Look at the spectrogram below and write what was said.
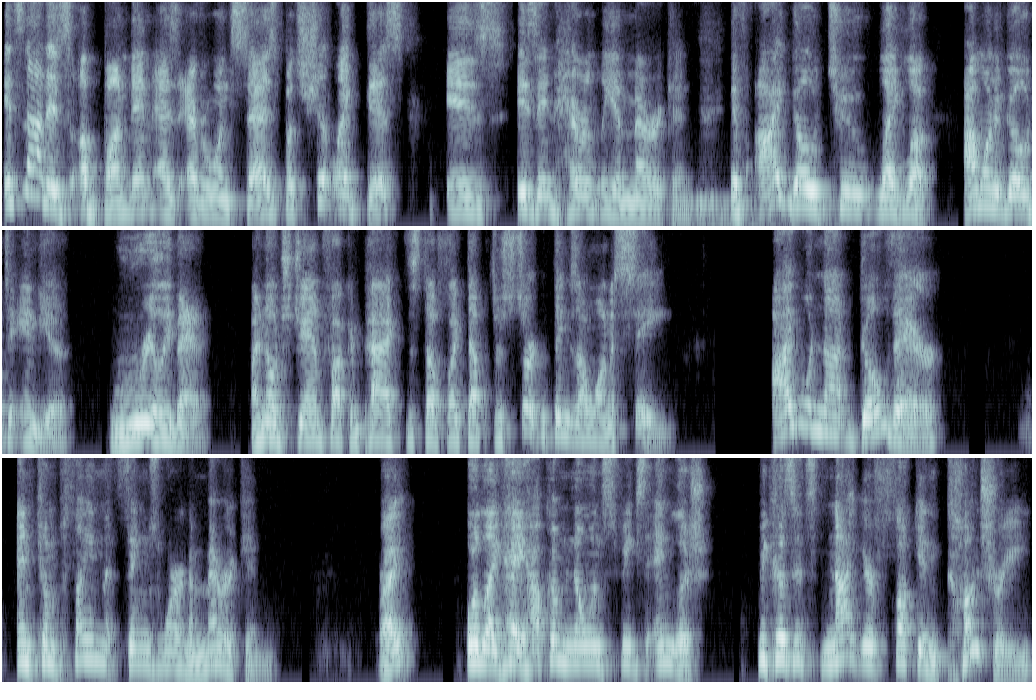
It's not as abundant as everyone says, but shit like this is is inherently American. If I go to like, look, I want to go to India really bad. I know it's jam fucking packed and stuff like that, but there's certain things I want to see. I would not go there and complain that things weren't American, right? Or like, hey, how come no one speaks English? Because it's not your fucking country.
